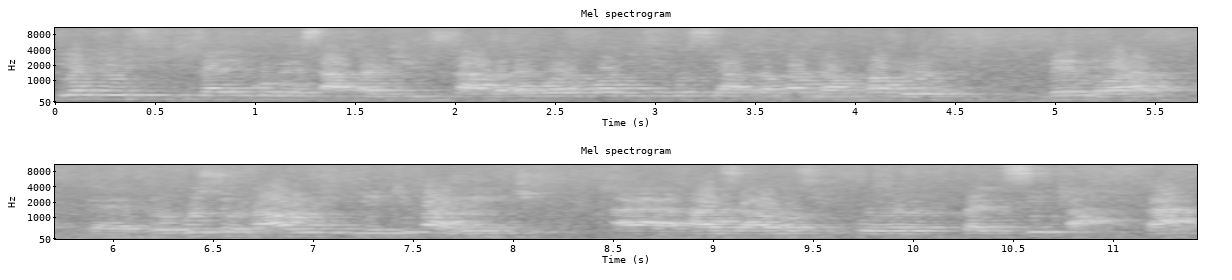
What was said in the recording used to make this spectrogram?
e aqueles que quiserem começar a partir de sábado agora podem negociar para pagar um valor menor, é, proporcional e equivalente às aulas que for participar, tá?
